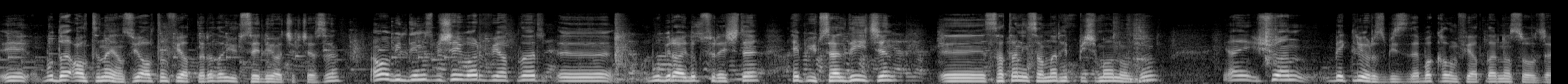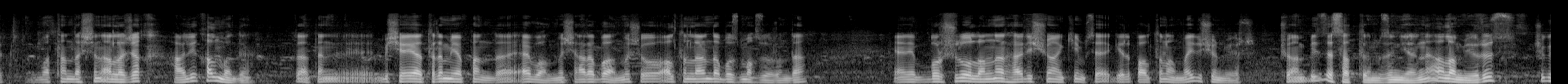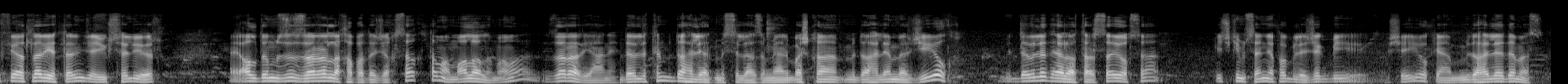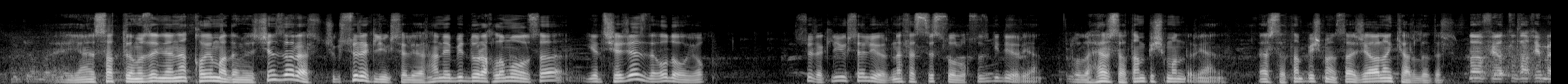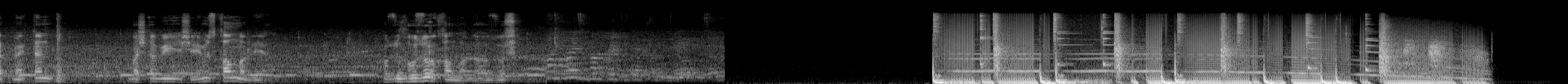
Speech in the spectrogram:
E, bu da altına yansıyor. Altın fiyatları da yükseliyor açıkçası. Ama bildiğimiz bir şey var. Fiyatlar e, bu bir aylık süreçte hep yükseldiği için e, satan insanlar hep pişman oldu. Yani şu an bekliyoruz biz de. Bakalım fiyatlar nasıl olacak. Vatandaşın alacak hali kalmadı. Zaten e, bir şeye yatırım yapan da ev almış, araba almış, o altınlarını da bozmak zorunda. Yani borçlu olanlar hali şu an kimse gelip altın almayı düşünmüyor. Şu an biz de sattığımızın yerine alamıyoruz. Çünkü fiyatlar yeterince yükseliyor. E, aldığımızı zararla kapatacaksak tamam alalım ama zarar yani. Devletin müdahale etmesi lazım. Yani başka müdahale merciği yok. Devlet el atarsa yoksa hiç kimsenin yapabilecek bir şey yok yani müdahale edemez. E, Yani sattığımızda eline koymadığımız için zarar. Çünkü sürekli yükseliyor. Hani bir duraklama olsa yetişeceğiz de o da o yok. Sürekli yükseliyor. Nefessiz soluksuz gidiyor yani. Dolayı her satan pişmandır yani. Her satan pişman. Sadece alan karlıdır. Fiyatı takip etmekten başka bir şeyimiz kalmadı yani. Huzur, huzur kalmadı huzur.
